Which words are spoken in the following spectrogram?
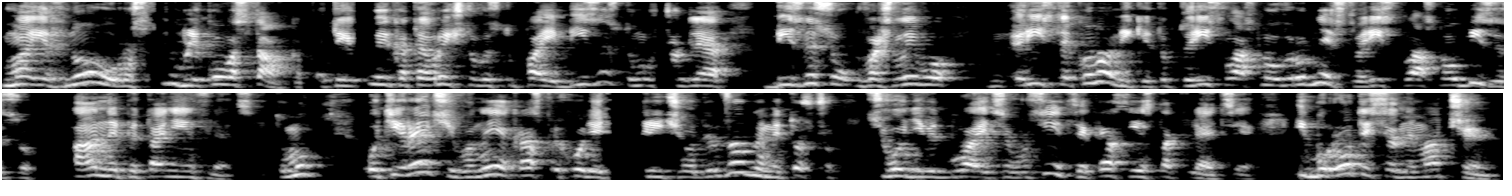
має знову рости облікова ставка, проти якої категорично виступає бізнес, тому що для бізнесу важливо ріст економіки, тобто ріст власного виробництва, ріст власного бізнесу, а не питання інфляції. Тому оті речі вони якраз приходять трічі один з одним, і то, що сьогодні відбувається в Росії, це якраз є стагфляція. І боротися нема чим.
